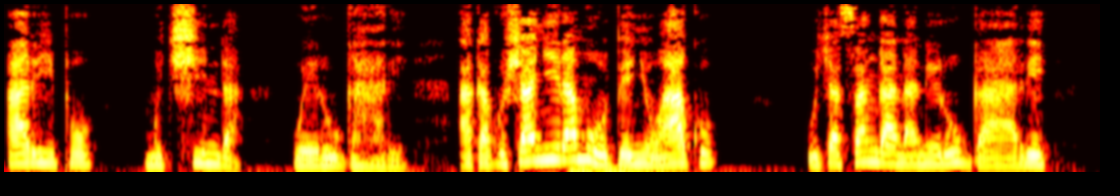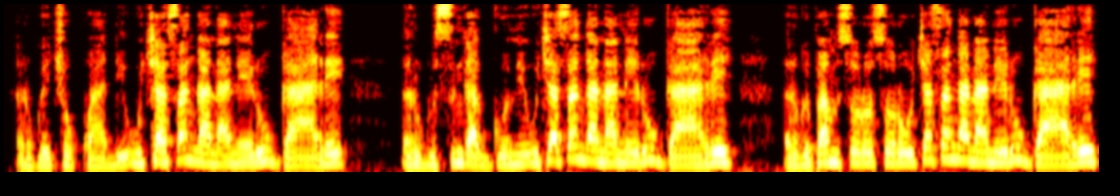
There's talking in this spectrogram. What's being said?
aripo muchinda werugare. Akakushanyira muupenyu hwako uchasangana nerugare rwechokwadi uchasangana nerugare rwusingagoni uchasangana nerugare rwepamusorosoro uchasangana nerugare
